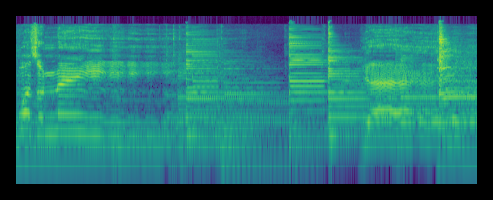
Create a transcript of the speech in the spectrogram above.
was her name. Yeah.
